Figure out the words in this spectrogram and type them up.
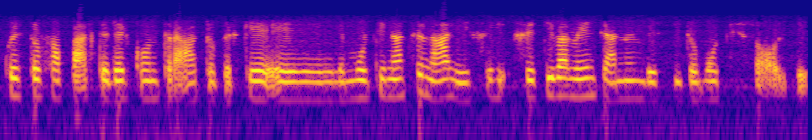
Questo fa parte del contratto perché eh, le multinazionali eff- effettivamente hanno investito molti soldi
